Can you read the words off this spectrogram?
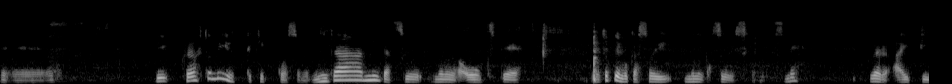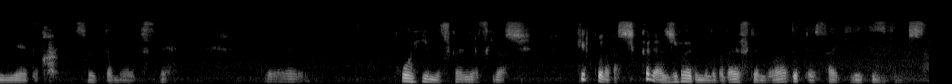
えー、クラフトビールって結構その苦味が強いものが多くて、特に僕はそういうものがすごい好きなんですね。いわゆる IPA とか、そういったものですね。えー、コーヒーも深入りが好きだし、結構なんかしっかり味わえるものが大好きなんだなということに最近気づきました。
